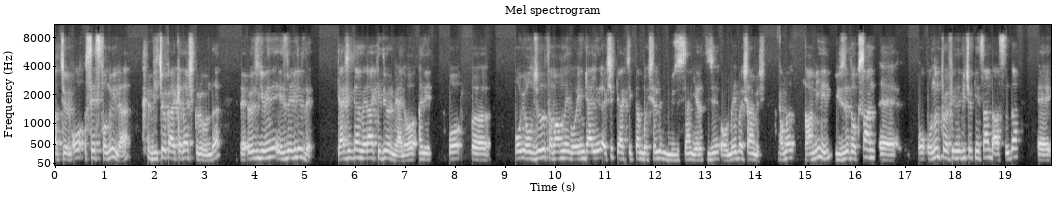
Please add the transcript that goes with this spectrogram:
atıyorum o ses tonuyla birçok arkadaş grubunda e, özgüveni ezilebilirdi. Gerçekten merak ediyorum yani o hani o e, o yolculuğu tamamlayıp o engelleri aşıp gerçekten başarılı bir müzisyen, yaratıcı olmayı başarmış. Ama tahminim %90 e, o, onun profilinde birçok insan da aslında e,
